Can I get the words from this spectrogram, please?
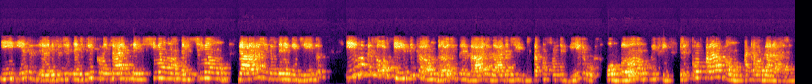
e, e esses, é, esses, edifícios comerciais, eles tinham, eles tinham garagens a serem vendidas, e uma pessoa física, um grande empresário da área de, de, da construção civil, ou banco, enfim, eles compravam aquelas garagens.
